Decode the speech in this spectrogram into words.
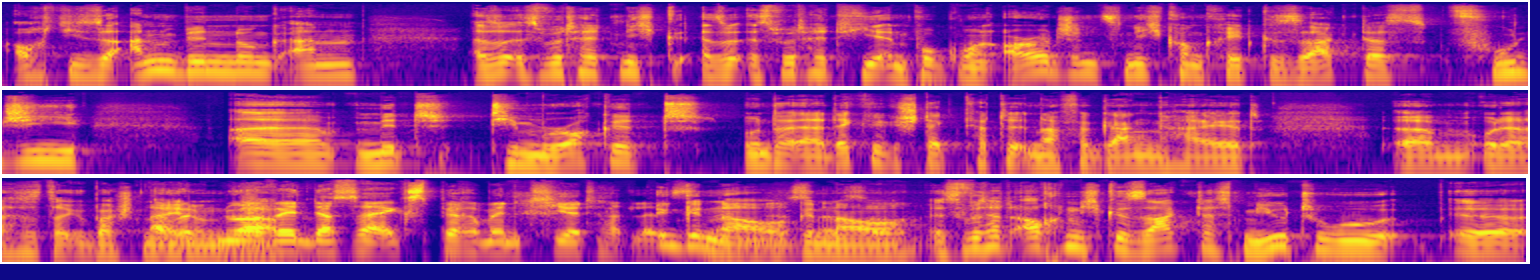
Auch diese Anbindung an, also es wird halt nicht, also es wird halt hier in Pokémon Origins nicht konkret gesagt, dass Fuji äh, mit Team Rocket unter einer Decke gesteckt hatte in der Vergangenheit ähm, oder dass es da Überschneidungen nur gab. wenn das er experimentiert hat letzten Genau, Endes, genau. Also, Es wird halt auch nicht gesagt, dass Mewtwo äh,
